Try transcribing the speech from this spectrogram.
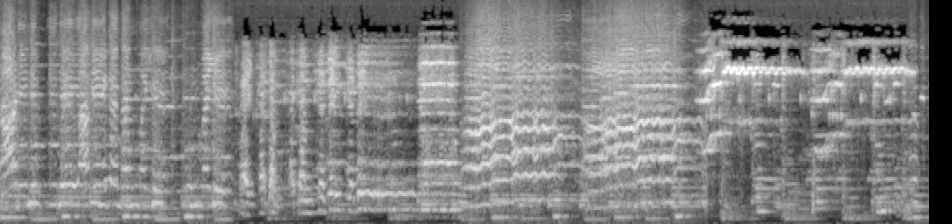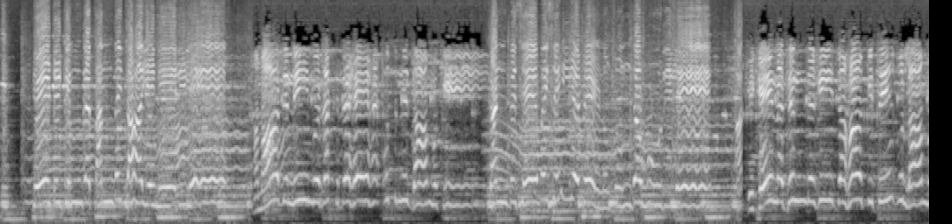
நாடி நிற்குதே அநேக நன்மையே உண்மையே ஆ, தேடுகின்ற தந்தை தாயை நேரிலே அமாது நீம் ரக் ரே ஹை உஸ் நிசாம் கி கண்டு சேவை செய்ய வேணும் சொந்த ஊரிலே விகே ந ஜிந்தகி ஜஹா கிசி குலாம்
